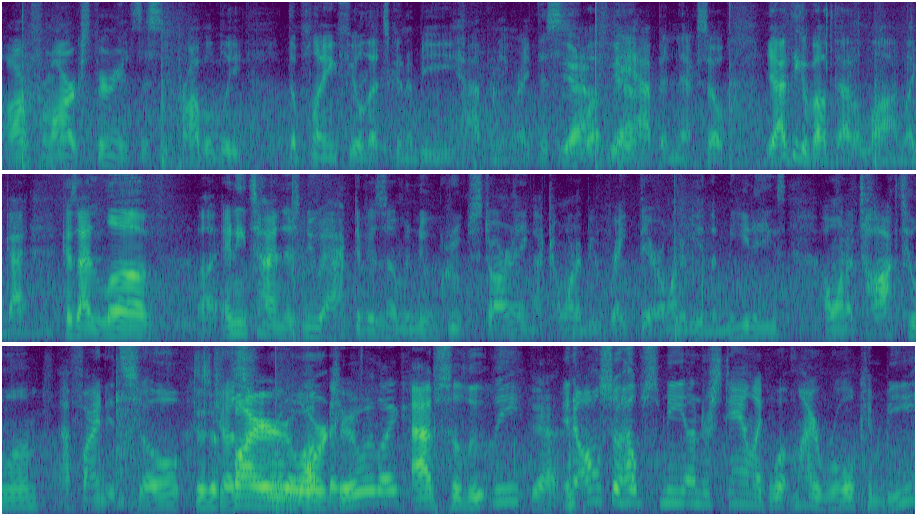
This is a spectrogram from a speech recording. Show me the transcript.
our, from our experience, this is probably the playing field that's going to be happening, right? This is Yeah, what may yeah. happen next. So, yeah, I think about that a lot. Like, I, because I love uh, anytime there's new activism, a new group starting, like, I want to be right there. I want to be in the meetings. I want to talk to them. I find it so Does it just fire you up rewarding. too, like? Absolutely. Yeah. And it also helps me understand like what my role can be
